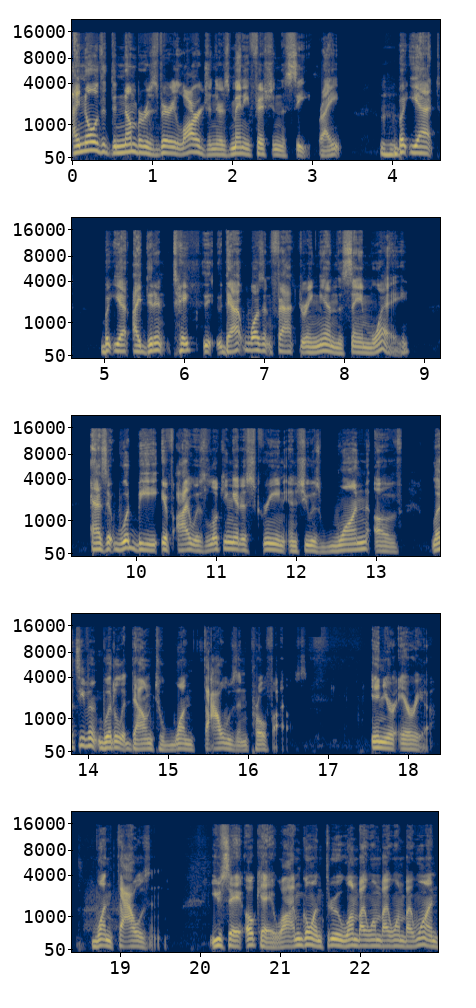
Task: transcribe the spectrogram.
I know that the number is very large and there's many fish in the sea. Right Mhm. but yet but yet i didn't take the, that wasn't factoring in the same way as it would be if i was looking at a screen and she was one of let's even whittle it down to 1000 profiles in your area 1000 you say okay well i'm going through one by one by one by one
